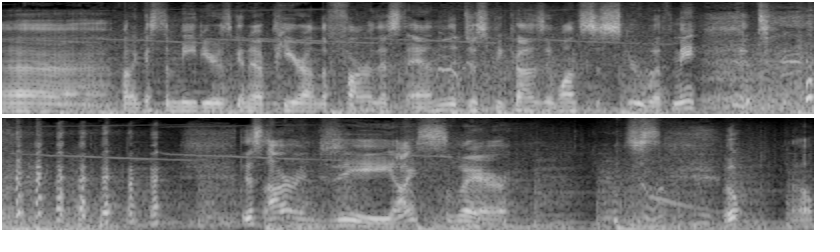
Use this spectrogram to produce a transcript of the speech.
uh, but I guess the meteor is gonna appear on the farthest end, just because it wants to screw with me. this RNG, I swear. Just, oh, well.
